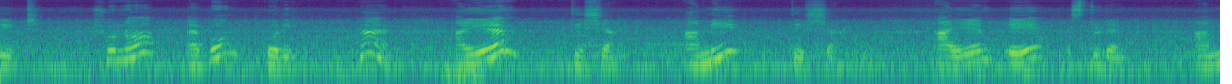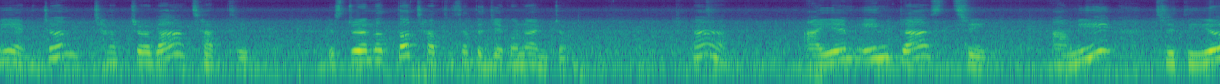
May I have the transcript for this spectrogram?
রিড শুনো এবং পড়ি। হ্যাঁ? আই এম তিশা আমি Tisha I am a student আমি একজন ছাত্র বা ছাত্রী স্টুডেন্ট তো ছাত্রছাত্রী যে কোনো একজন। হ্যাঁ I am in class three আমি তৃতীয়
